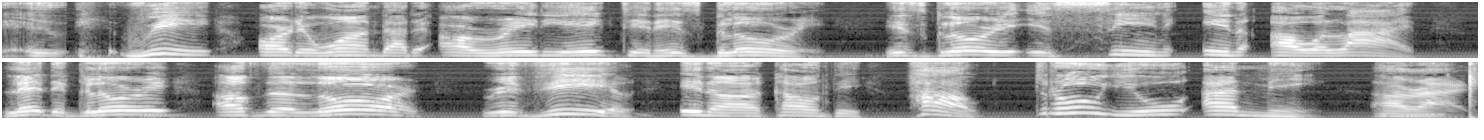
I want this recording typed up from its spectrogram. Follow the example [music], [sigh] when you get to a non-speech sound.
are the one that are radiating his glory. His glory is seen in our life. Let the glory of the Lord reveal in our county. How? Through you and me. All right.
